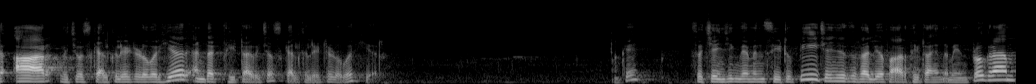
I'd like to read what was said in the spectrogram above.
the r which was calculated over here and that theta which was calculated over here. Okay. So, changing them in C to P changes the value of r theta in the main program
